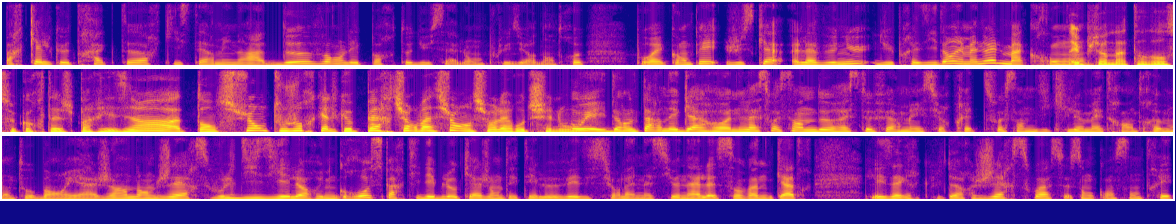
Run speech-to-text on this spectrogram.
par quelques tracteurs qui se terminera devant les portes du salon. Plusieurs d'entre eux pourraient camper jusqu'à la venue du président Emmanuel Macron. Et puis en attendant ce cortège parisien, attention, toujours quelques perturbations hein, sur les routes chez nous. Oui, dans le Tarn-et-Garonne, la 62 reste fermée sur près de 70 km entre Montauban et Agen. Dans le Gers, vous le disiez, lors une grosse partie des blocages ont été levés sur la nationale 124. Les agriculteurs gersois se sont concentrés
